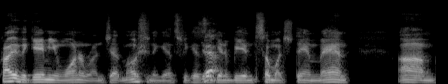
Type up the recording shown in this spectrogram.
probably the game you want to run jet motion against because yeah. they're going to be in so much damn man. Um,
